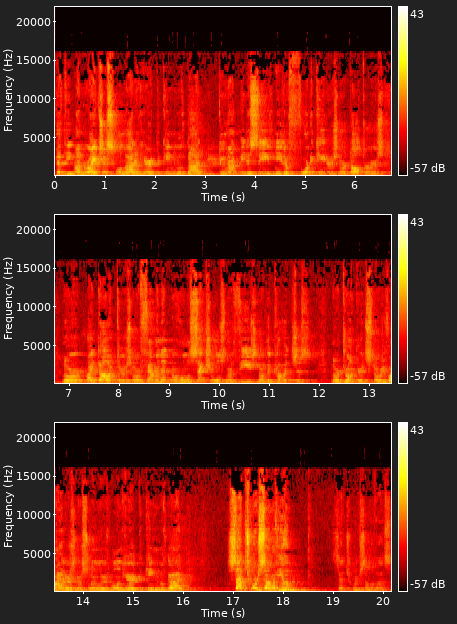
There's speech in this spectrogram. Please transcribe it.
that the unrighteous will not inherit the kingdom of God? Do not be deceived. Neither fornicators, nor adulterers, nor idolaters, nor effeminate, nor homosexuals, nor thieves, nor the covetous, nor drunkards, nor revilers, nor swindlers will inherit the kingdom of God. Such were some of you. Such were some of us.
